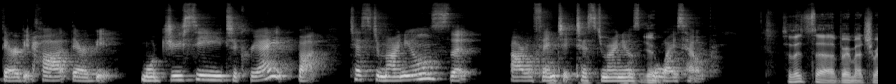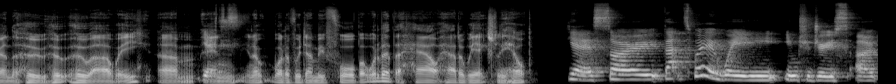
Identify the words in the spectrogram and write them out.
they're a bit hard they're a bit more juicy to create but testimonials that are authentic testimonials yep. always help so that's uh, very much around the who. Who, who are we? Um, yes. And you know what have we done before? But what about the how? How do we actually help? Yeah, so that's where we introduce a,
